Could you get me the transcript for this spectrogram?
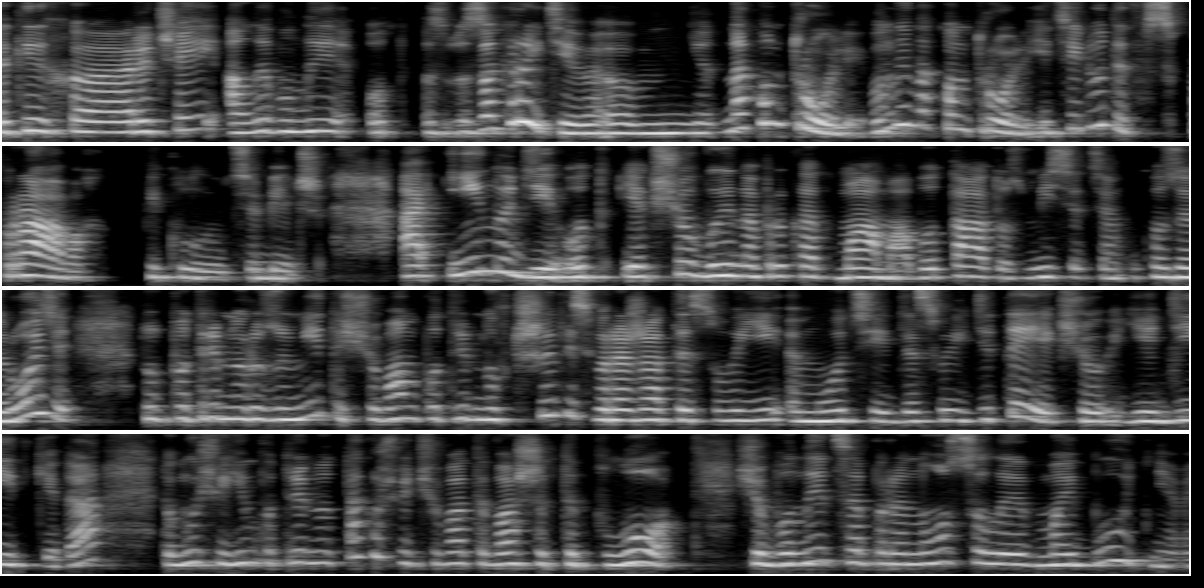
таких е, речей, але вони от закриті ем, на контролі. Вони на контролі, і ці люди в справах піклуються більше. А іноді, от якщо ви, наприклад, мама або тато з місяцем у козирозі, тут потрібно розуміти, що вам потрібно вчитись виражати свої емоції для своїх дітей, якщо є дітки, да? тому що їм потрібно також відчувати ваше тепло, щоб вони це переносили в майбутнє.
